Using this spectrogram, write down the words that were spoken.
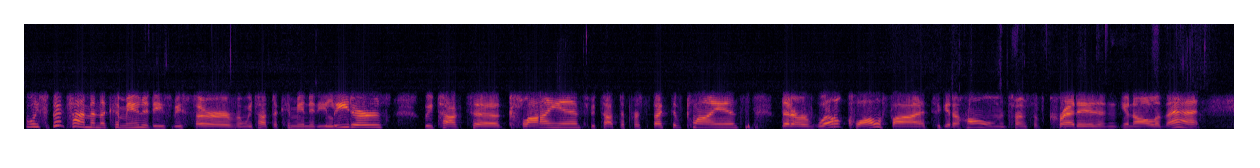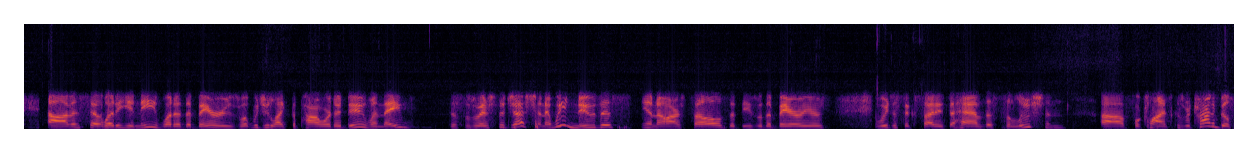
We spent time in the communities we serve, and we talked to community leaders, we talked to clients, we talked to prospective clients that are well qualified to get a home in terms of credit and you know all of that. Um, and said, "What do you need? What are the barriers? What would you like the power to do?" When they this was their suggestion. And we knew this, you know, ourselves that these were the barriers. And we're just excited to have the solution uh, for clients because we're trying to build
